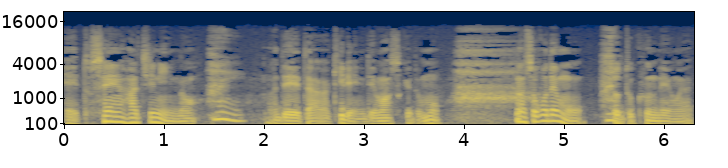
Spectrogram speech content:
えっ、ー、と1008人のデータがきれいに出ますけども、はい、まあ、そこでもちょっと訓練をや、はい、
